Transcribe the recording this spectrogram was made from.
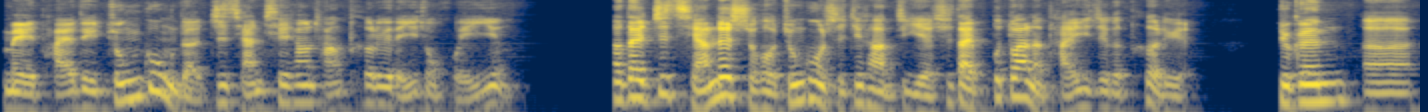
美台对中共的之前切香肠策略的一种回应。那在之前的时候，中共实际上也是在不断的台绎这个策略，就跟呃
